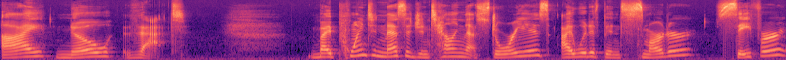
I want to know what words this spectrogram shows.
I know that. My point and message in telling that story is I would have been smarter safer,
